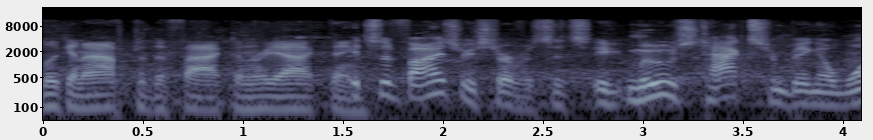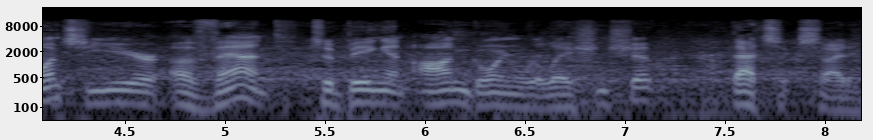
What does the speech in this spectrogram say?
looking after the fact and reacting. It's advisory service. It's, it moves tax from being a once a year event to being an ongoing relationship. That's exciting.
